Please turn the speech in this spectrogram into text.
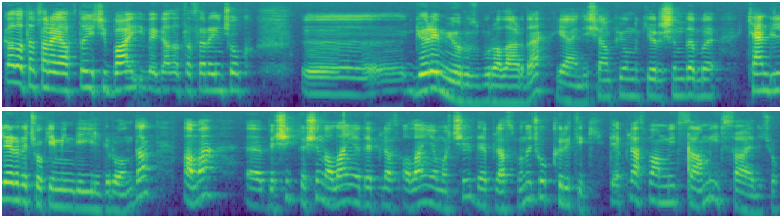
Galatasaray hafta içi bay ve Galatasaray'ın çok e, göremiyoruz buralarda. Yani şampiyonluk yarışında mı kendileri de çok emin değildir ondan. Ama e, Beşiktaş'ın Alanya deplas Alanya maçı deplasmanı çok kritik. Deplasman mı iç saha mı iç sahaydı çok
